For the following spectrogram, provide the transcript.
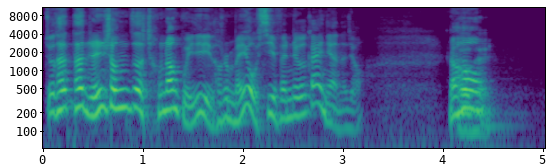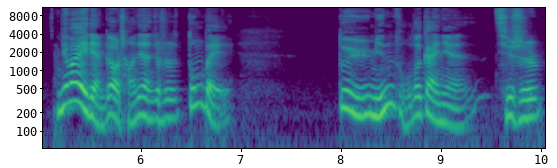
就他他人生的成长轨迹里头是没有细分这个概念的，就。然后，另外一点比较常见的就是东北对于民族的概念其实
